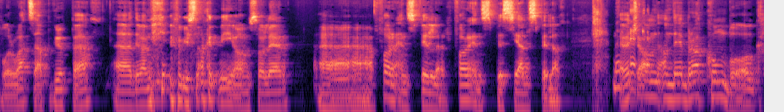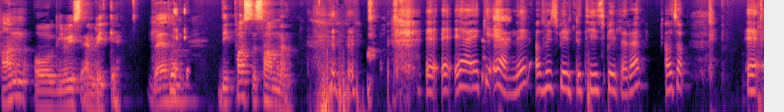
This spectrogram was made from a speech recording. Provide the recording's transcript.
vår WhatsApp-gruppe Vi snakket mye om Soler. for en spiller. For en spesiell spiller. Men, jeg vet ikke om, om, det er bra kombo, og han og Luis Enrique. Det er sånn, de passer sammen. jeg er ikke enig at vi spilte ti spillere. Altså, jeg,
